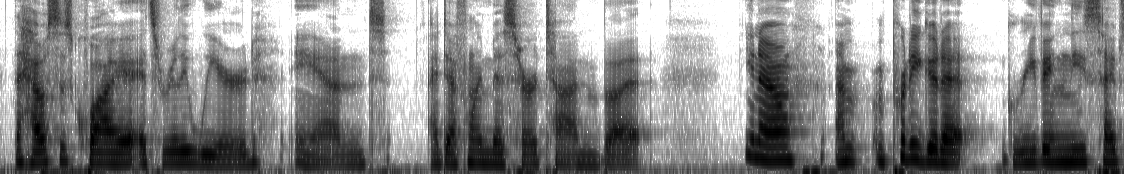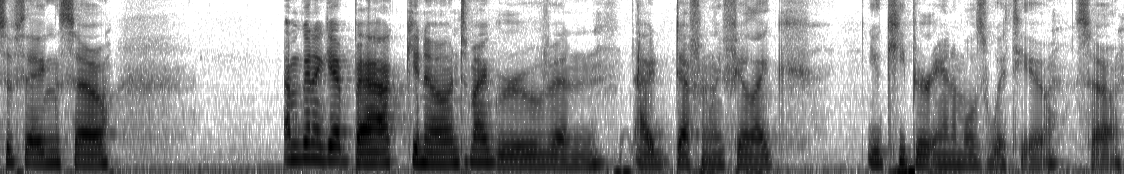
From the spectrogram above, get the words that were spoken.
the house is quiet. It's really weird. And I definitely miss her a ton. But, you know, I'm, I'm pretty good at grieving these types of things. So I'm going to get back, you know, into my groove. And I definitely feel like you keep your animals with you. So,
